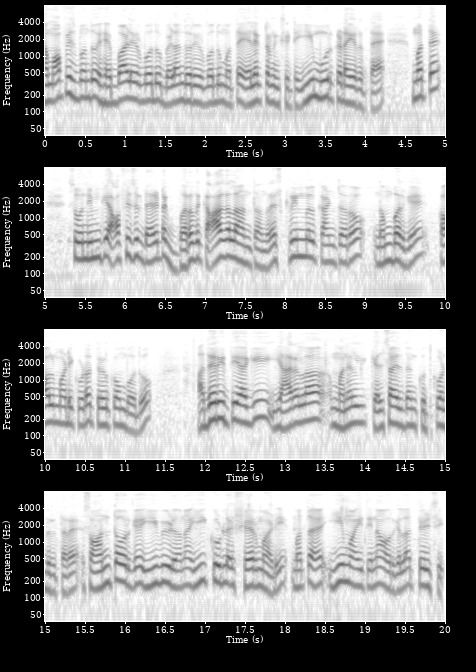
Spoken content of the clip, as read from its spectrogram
ನಮ್ಮ ಆಫೀಸ್ ಬಂದು ಹೆಬ್ಬಾಳು ಇರ್ಬೋದು ಬೆಳಂದೂರು ಇರ್ಬೋದು, ಮತ್ತು ಎಲೆಕ್ಟ್ರಾನಿಕ್ ಸಿಟಿ ಈ ಮೂರು ಕಡೆ ಇರುತ್ತೆ. ಮತ್ತು ಸೊ ನಿಮಗೆ ಆಫೀಸಿಗೆ ಡೈರೆಕ್ಟಾಗಿ ಬರೋದಕ್ಕೆ ಆಗಲ್ಲ ಅಂತಂದರೆ ಸ್ಕ್ರೀನ್ ಮೇಲೆ ಕಾಣ್ತಾ ಇರೋ ನಂಬರ್ಗೆ ಕಾಲ್ ಮಾಡಿ ಕೂಡ ತಿಳ್ಕೊಬೋದು. ಅದೇ ರೀತಿಯಾಗಿ ಯಾರೆಲ್ಲ ಮನೇಲಿ ಕೆಲಸ ಇಲ್ದಂಗೆ ಕುತ್ಕೊಂಡಿರ್ತಾರೆ ಸೊ ಅಂಥವ್ರಿಗೆ ಈ ವಿಡಿಯೋನ ಈ ಕೂಡಲೇ ಶೇರ್ ಮಾಡಿ, ಮತ್ತು ಈ ಮಾಹಿತಿನ ಅವ್ರಿಗೆಲ್ಲ ತಿಳಿಸಿ.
